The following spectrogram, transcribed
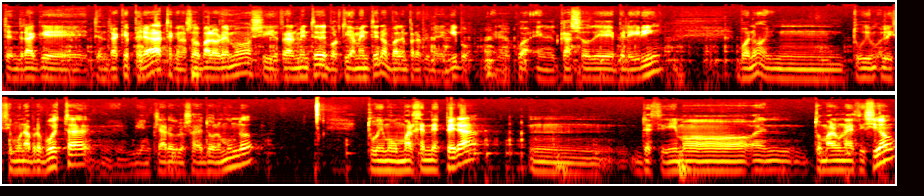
tendrá que, tendrá que esperar hasta que nosotros valoremos si realmente deportivamente nos valen para el primer equipo. En el, en el caso de Pellegrín, bueno, mm, tuvimos, le hicimos una propuesta, bien claro que lo sabe todo el mundo, tuvimos un margen de espera, mm, decidimos tomar una decisión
